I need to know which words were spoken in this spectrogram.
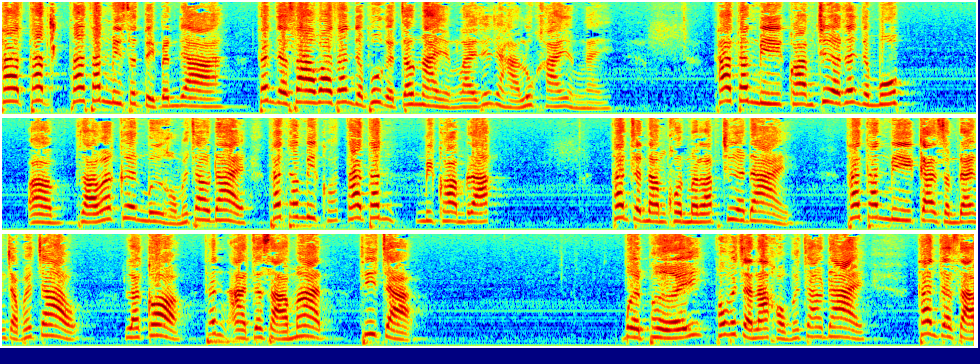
ถ้าถ้าถ้าท่านมีสติปัญญา ท่านจะทราบว่าท่านจะพูดกับเจ้านายอย่างไรท่านจะหาลูกค้าอย่างไงถ้าท่านมีความเชื่อท่านจะมุฟสามารถเคลื่อนมือของพระเจ้าได้ ถ้าท่านมีถ้าท่านมีความรัก ท่านจะนำคนมารับเชื่อได้ ถ้าท่านมีการสำแดงจากพระเจ้า แล้วก็ท่านอาจจะสามารถที่จะเปิดเผยพระวจนะของพระเจ้าได้ ท่านจะสา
